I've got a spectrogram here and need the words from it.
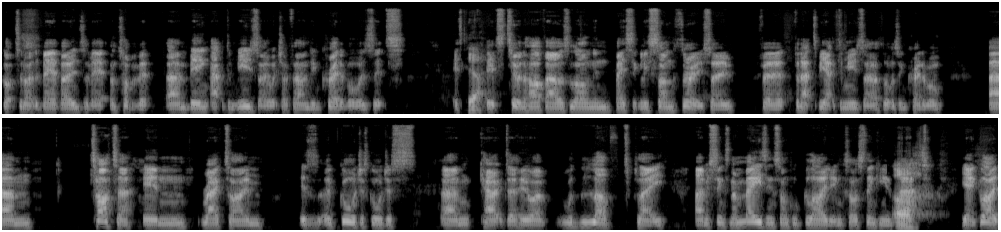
got to like the bare bones of it. On top of it, um, being actor muso, which I found incredible, as it's it's Yeah. it's two and a half hours long and basically sung through. So for for that to be actor muso, I thought was incredible. Um, Tateh in Ragtime is a gorgeous, gorgeous um, character who I would love to play. Um, he sings an amazing song called "Gliding," so I was thinking of Oh, that. Yeah, glide,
